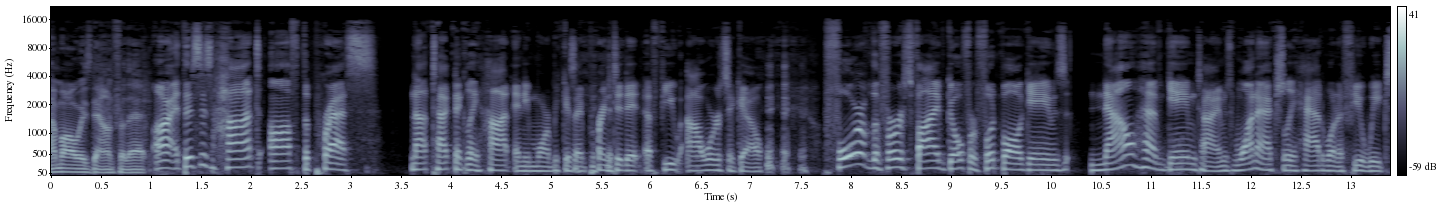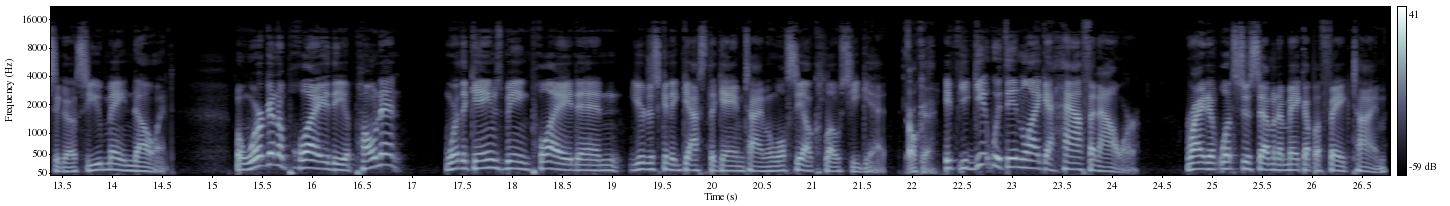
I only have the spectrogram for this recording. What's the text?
I'm always down for that. All right, this is hot off the press. Not technically hot anymore because I printed it a few hours ago. Four of the first five Gopher football games now have game times. One actually had one a few weeks ago, so you may know it. But we're going to play the opponent where the game's being played, and you're just going to guess the game time, and we'll see how close you get Okay. if you get within like a half an hour, right? If, let's just say I'm going to make up a fake time.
